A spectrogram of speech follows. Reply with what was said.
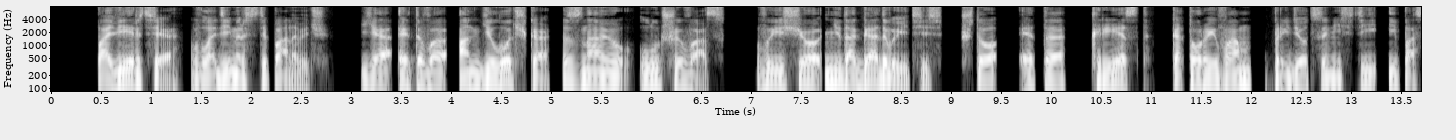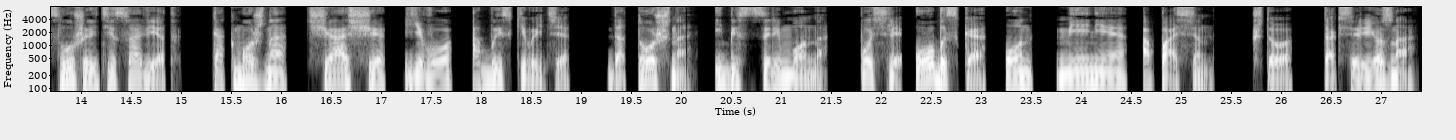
Поверьте, Владимир Степанович, я этого ангелочка знаю лучше вас. Вы еще не догадываетесь, что это крест, который вам придется нести, и послушайте совет. Как можно чаще его обыскивайте, дотошно и бесцеремонно. После обыска он менее опасен. Что, так серьезно?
